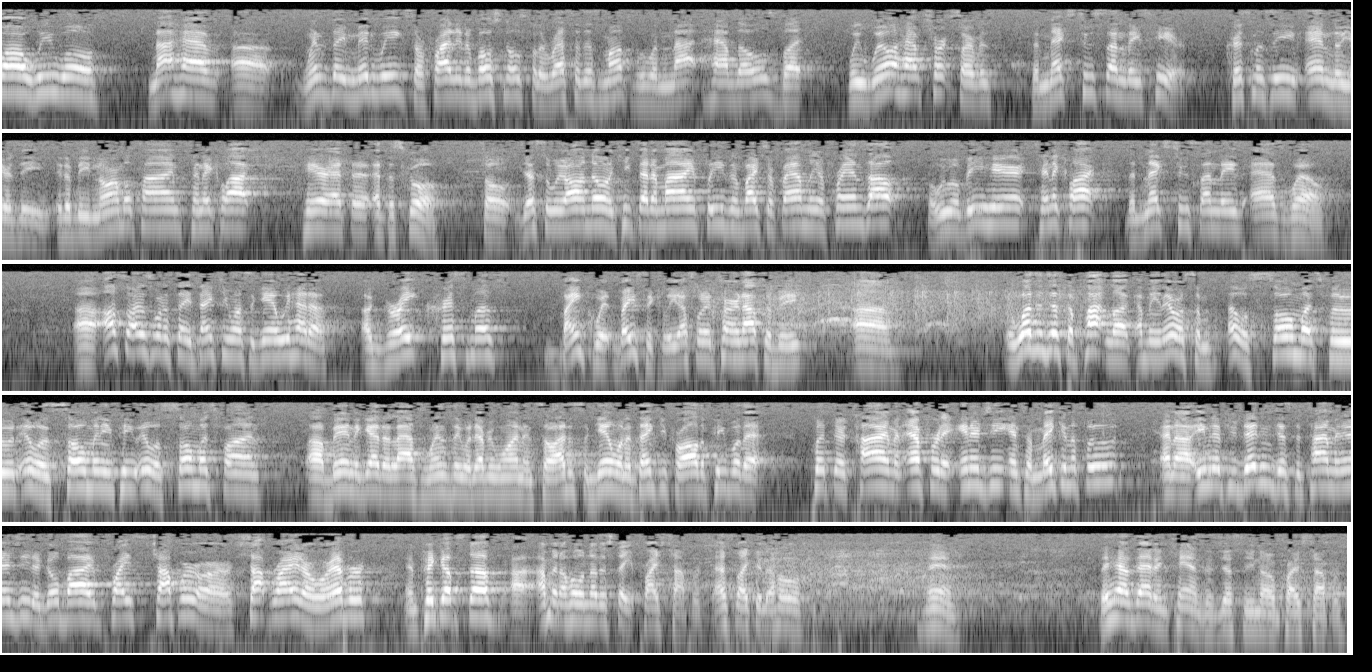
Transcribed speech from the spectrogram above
all, we will not have uh, Wednesday midweeks or Friday devotionals for the rest of this month. We will not have those, but we will have church service the next two Sundays here, Christmas Eve and New Year's Eve. It'll be normal time, 10 o'clock here at the at the school. So just so we all know and keep that in mind, please invite your family and friends out. But we will be here 10 o'clock the next two Sundays as well. Uh, also, I just want to say thank you once again. We had a, a great Christmas banquet, basically. That's what it turned out to be. Uh, it wasn't just a potluck. I mean, there was some, there was so much food. It was so many people. It was so much fun uh, being together last Wednesday with everyone. And so I just again want to thank you for all the people that put their time and effort and energy into making the food. And uh, even if you didn't, just the time and energy to go buy Price Chopper or ShopRite or wherever and pick up stuff. Uh, I'm in a whole other state, Price Chopper. That's like in the whole man. They have that in Kansas, just so you know, Price Chopper.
